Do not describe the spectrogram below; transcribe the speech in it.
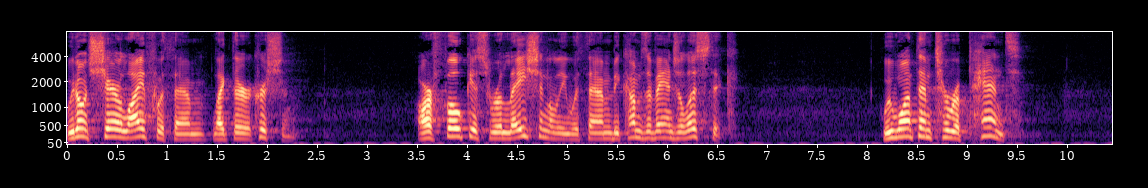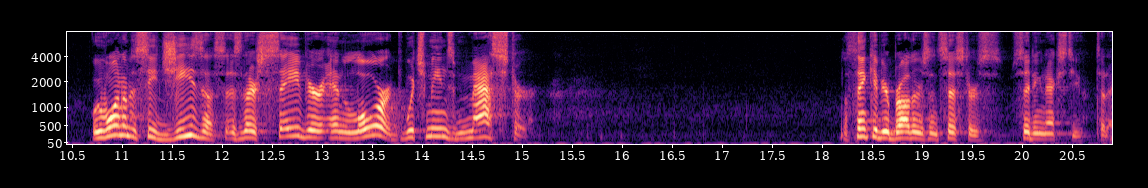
We don't share life with them like they're a Christian. Our focus relationally with them becomes evangelistic. We want them to repent. We want them to see Jesus as their Savior and Lord, which means Master. Now think of your brothers and sisters sitting next to you today.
